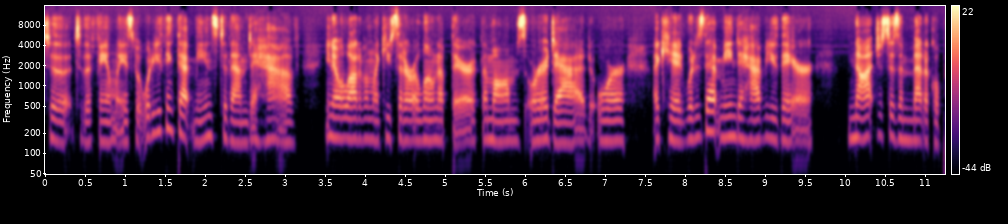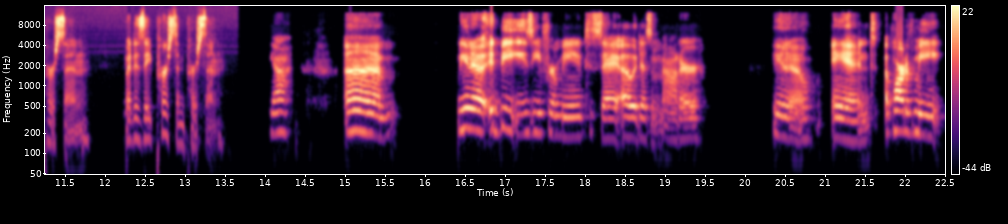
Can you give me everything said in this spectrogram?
to to the families. But what do you think that means to them to have, you know, a lot of them, like you said, are alone up there, the moms or a dad or a kid. What does that mean to have you there, not just as a medical person, but as a person person? Yeah. Um, you know, it'd be easy for me to say, oh, it doesn't matter, you know, and a part of me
